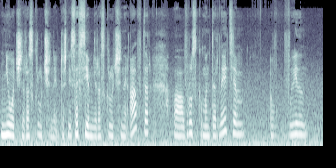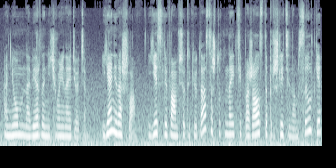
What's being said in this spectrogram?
не очень раскрученный, точнее совсем не раскрученный автор, а, в русском интернете вы о нем, наверное, ничего не найдете. Я не нашла. Если вам все-таки удастся что-то найти, пожалуйста, пришлите нам ссылки.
